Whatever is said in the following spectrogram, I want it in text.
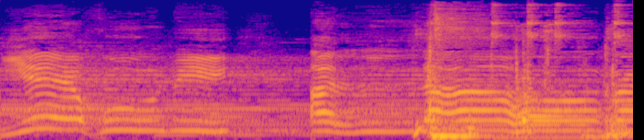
یہ خوبی اللہ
